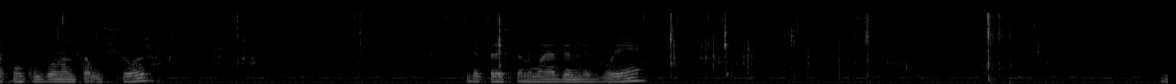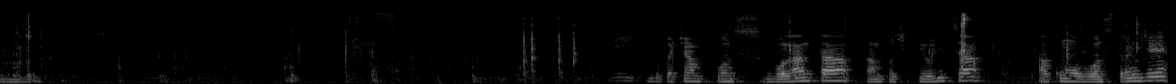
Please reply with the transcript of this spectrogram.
Acum cu volanta ușor. De presă nu mai avem nevoie. După ce am pus volanta, am pus și piulița, acum o vom strânge,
